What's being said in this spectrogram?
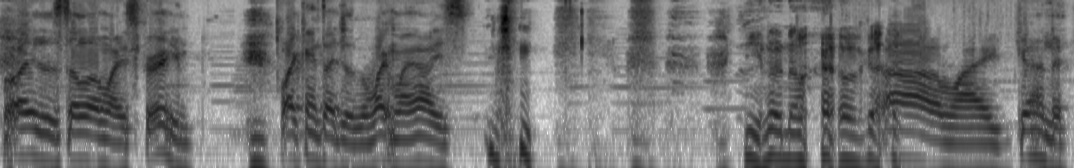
Why is it still on my screen? Why can't I just wipe my eyes? you don't know how Oh my goodness.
